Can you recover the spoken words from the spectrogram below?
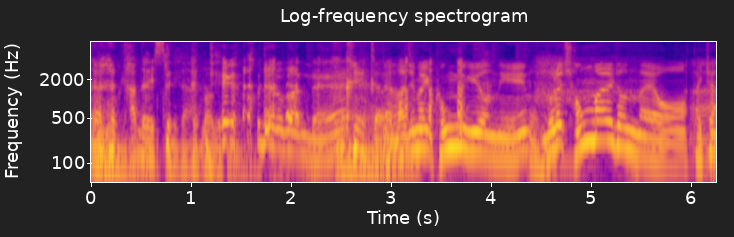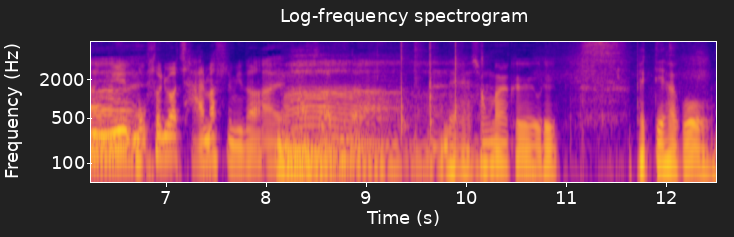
네, 다 들어 있습니다. 내가 그대로 봤네. 그러니까요. 네, 마지막에 공무기원님 노래 정말 좋네요. 백천영님 아이. 목소리와 잘 맞습니다. 아유, 감사합니다. 네, 정말 그 우리 백디하고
